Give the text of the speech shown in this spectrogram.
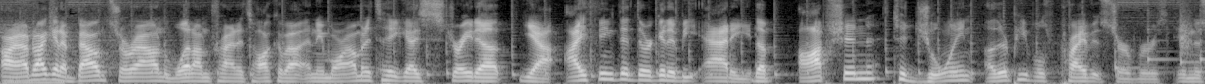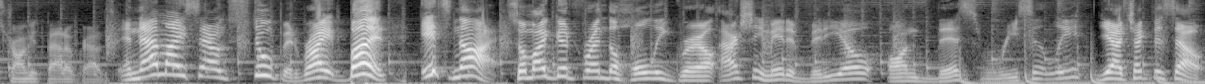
All right i'm not going to bounce around what i'm trying to talk about anymore. I'm going to tell you guys straight up, yeah, I think that they're going to be adding the option to join other people's private servers in the strongest battlegrounds. And that might sound stupid, right? But it's not. So my good friend, the Holy Grail, actually made a video on this recently. Yeah, check this out.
